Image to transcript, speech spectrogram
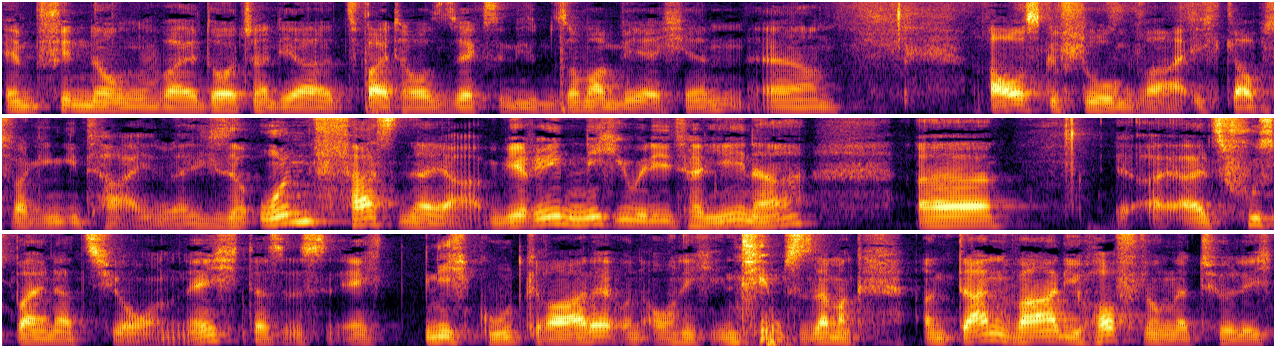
Empfindung, weil Deutschland ja 2006 in diesem Sommermärchen äh, rausgeflogen war. Ich glaube, es war gegen Italien. Oder diese unfassend, naja, wir reden nicht über die Italiener äh, als Fußballnation, nicht? Das ist echt nicht gut gerade und auch nicht in dem Zusammenhang. Und dann war die Hoffnung natürlich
